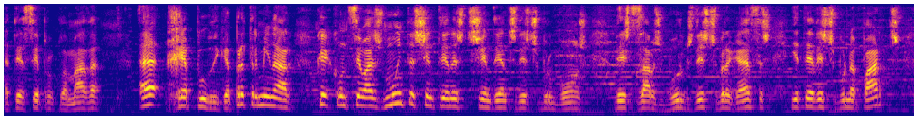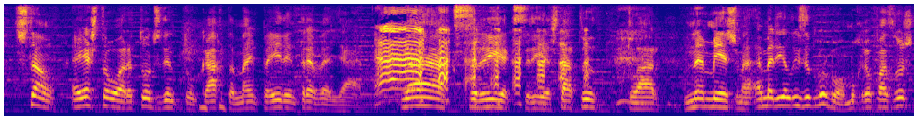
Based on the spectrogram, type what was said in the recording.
até ser proclamada a República. Para terminar, o que é que aconteceu às muitas centenas de descendentes destes Bourbons, destes Habsburgos, destes Braganças e até destes Bonapartes? Estão, a esta hora, todos dentro de um carro também para irem trabalhar. Não, que seria, que seria. Está tudo, claro, na mesma. A Maria Luísa de Bourbon morreu faz hoje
